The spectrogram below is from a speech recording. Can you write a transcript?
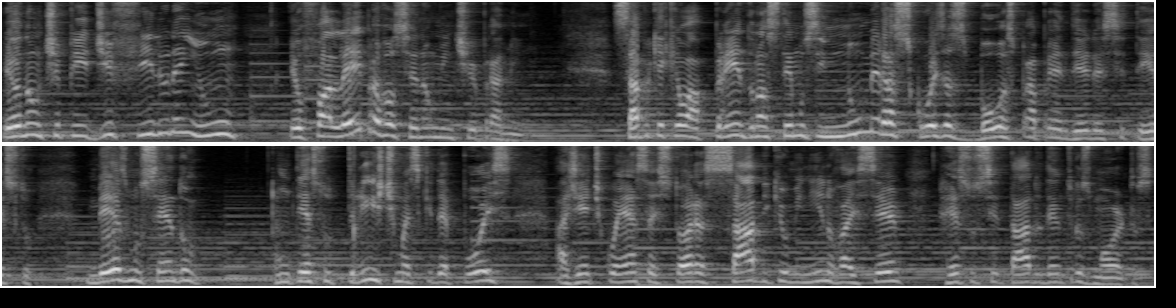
Eu não te pedi filho nenhum, eu falei para você não mentir para mim. Sabe o que, é que eu aprendo? Nós temos inúmeras coisas boas para aprender nesse texto, mesmo sendo um texto triste, mas que depois a gente conhece a história, sabe que o menino vai ser ressuscitado dentre os mortos.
